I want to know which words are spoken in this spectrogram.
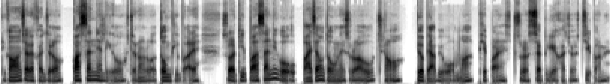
ဒီကောင်ကကြတဲ့ခါကျတော့ percentage လေးကိုကျွန်တော်တို့အသုံးပြုပါတယ်ဆိုတော့ဒီ percentage ကိုဘာကြောင့်သုံးလဲဆိုတော့ကျွန်တော်ပြောပြပေးပါမှာဖြစ်ပါတယ်ဆိုတော့ဆက်ပြီးတဲ့ခါကျတော့ကြည့်ပါမယ်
